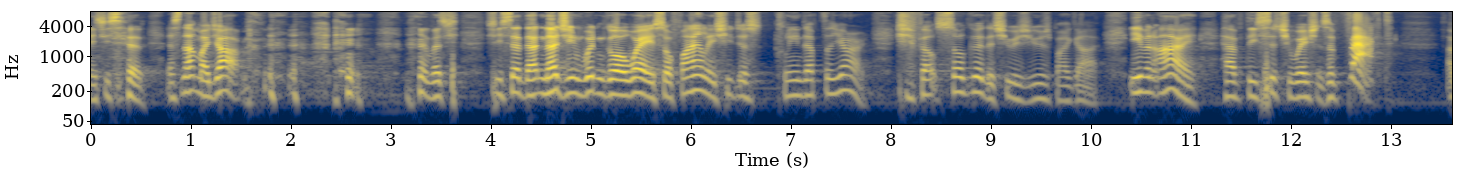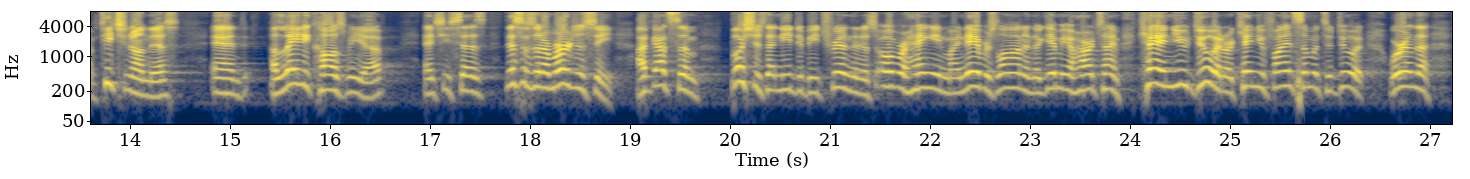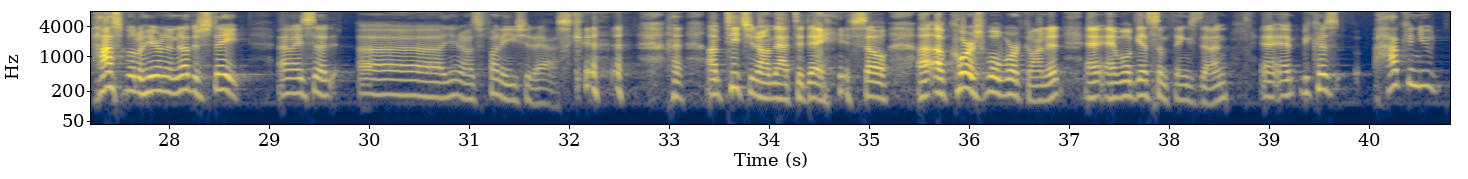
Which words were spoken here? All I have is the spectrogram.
And she said, It's not my job. but she, she, said that nudging wouldn't go away. So finally, she just cleaned up the yard. She felt so good that she was used by God. Even I have these situations. In fact, I'm teaching on this, and a lady calls me up and she says, This is an emergency. I've got some bushes that need to be trimmed and it's overhanging my neighbor's lawn and they're giving me a hard time. Can you do it or can you find someone to do it? We're in the hospital here in another state. And I said, uh, you know, it's funny you should ask. I'm teaching on that today. So, uh, of course, we'll work on it and, and we'll get some things done. And, and, because how can you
